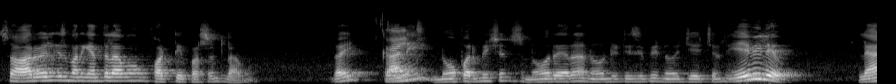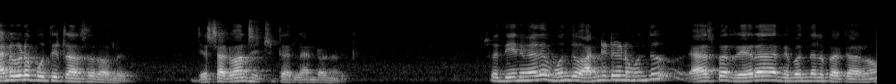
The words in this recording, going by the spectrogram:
సో ఆరు వేలకి మనకి ఎంత లాభం? ఫార్టీ పర్సెంట్ లాభం. రైట్ కానీ. No permissions no RERA no DTCP no GHMC ఏవీ లేవు. ల్యాండ్ కూడా పూర్తి ట్రాన్స్ఫర్ అవ్వలేదు. జస్ట్ అడ్వాన్స్ ఇచ్చుంటారు ల్యాండ్ ఓనర్కి. సో దీని మీద ముందు అన్నిటికంటే ముందు యాజ్ పర్ రేరా నిబంధనల ప్రకారం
